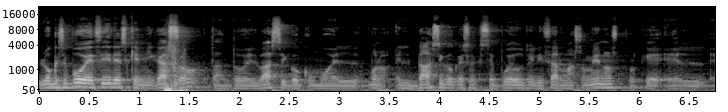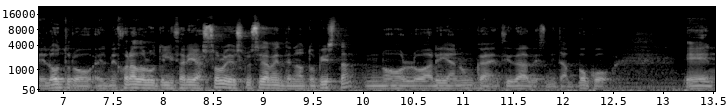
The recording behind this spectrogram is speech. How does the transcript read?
Lo que se puede decir es que en mi caso, tanto el básico como el, bueno, el básico que se puede utilizar más o menos, porque el, el, otro, el mejorado lo utilizaría solo y exclusivamente en autopista, no lo haría nunca en ciudades ni tampoco en,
